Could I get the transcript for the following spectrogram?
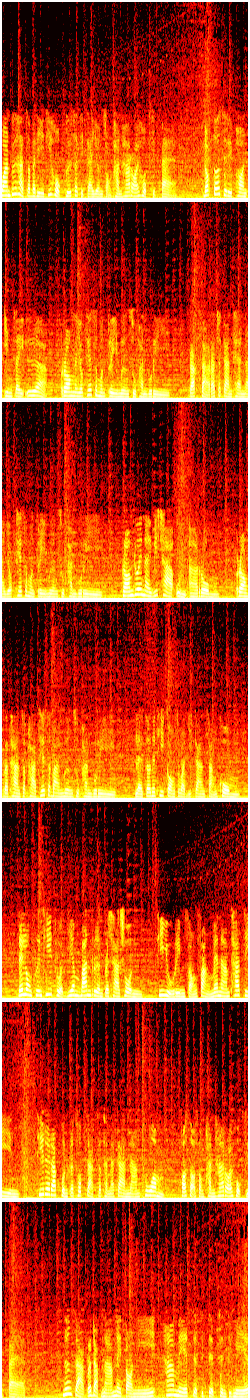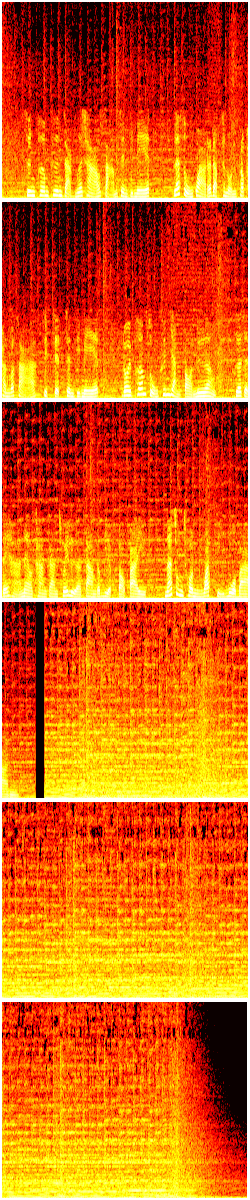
วันพฤหัสบดีที่ 6 พฤศจิกายน 2568 ดรสิริพร อินใจเอื้อ รองนายกเทศมนตรีเมืองสุพรรณบุรี รักษาราชการแทนนายกเทศมนตรีเมืองสุพรรณบุรี พร้อมด้วยนายวิชาอุ่นอารมณ์ รองประธานสภาเทศบาลเมืองสุพรรณบุรี และเจ้าหน้าที่กองสวัสดิการสังคม ได้ลงพื้นที่ตรวจเยี่ยมบ้านเรือนประชาชน ที่อยู่ริมสองฝั่งแม่น้ำท่าจีน ที่ได้รับผลกระทบจากสถานการณ์น้ำท่วม พศ 2568 เนื่องจากระดับน้ำในตอนนี้ 5 เมตร 77 เซนติเมตร ซึ่งเพิ่มขึ้นจากเมื่อเช้า 3 เซนติเมตร และสูงกว่าระดับถนนพระพันวษา 17 เซนติเมตร โดยเพิ่มสูงขึ้นอย่างต่อเนื่อง เพื่อจะได้หาแนวทางการช่วยเหลือตามระเบียบต่อไป ณ ชุมชนวัดศรีบัวบาน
